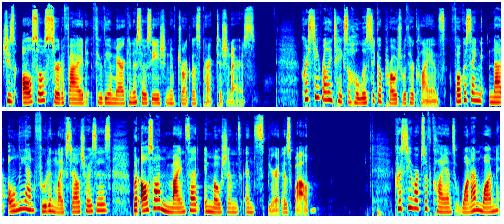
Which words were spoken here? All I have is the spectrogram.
she's also certified through the American Association of Drugless Practitioners. Christi really takes a holistic approach with her clients, focusing not only on food and lifestyle choices, but also on mindset, emotions, and spirit as well. Christi works with clients one on one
